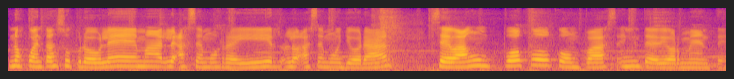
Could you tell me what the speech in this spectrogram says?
nos cuentan su problema, le hacemos reír, lo hacemos llorar, se van un poco con paz interiormente.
